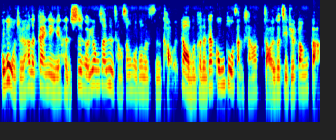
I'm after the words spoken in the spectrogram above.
不过我觉得它的概念也很适合用在日常生活中的思考，像我们可能在工作上想要找一个解决方法。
